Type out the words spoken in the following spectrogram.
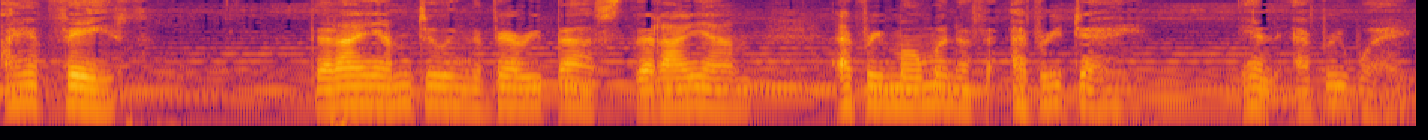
I have faith that I am doing the very best that I am every moment of every day in every way.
